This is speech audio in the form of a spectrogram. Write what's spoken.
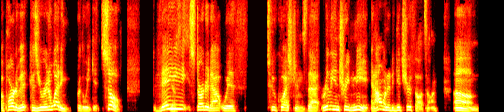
a part of it because you were in a wedding for the weekend. So they yes. started out with two questions that really intrigued me, and I wanted to get your thoughts on. Um,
